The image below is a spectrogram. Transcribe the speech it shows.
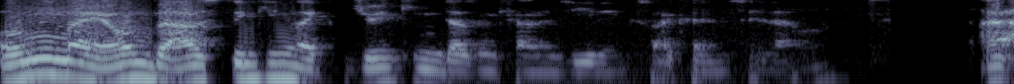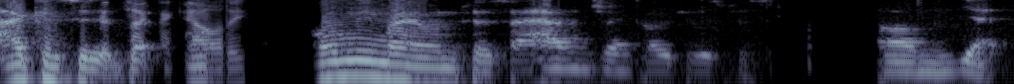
Only my own, but I was thinking like drinking doesn't count as eating, so I couldn't say that one. I, I consider it technicality. only my own piss. I haven't drank other people's piss. Um, yet.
